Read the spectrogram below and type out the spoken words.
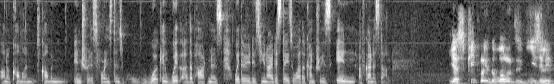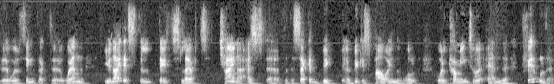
on a common common interest, for instance, working with other partners, whether it is United States or other countries in Afghanistan? Yes, people in the world easily will think that uh, when United States left China as uh, the second big uh, biggest power in the world, will come into and fill the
